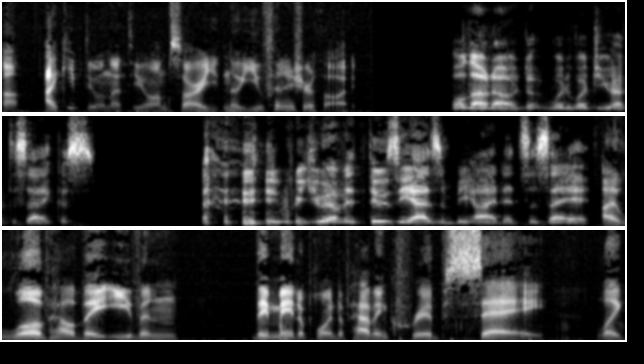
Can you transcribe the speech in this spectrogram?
Uh, I keep doing that to you. I'm sorry. No, you finish your thought. Well, no, no. What, what do you have to say? Because you have enthusiasm behind it, so say it. I love how they even they made a point of having Kryb say like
